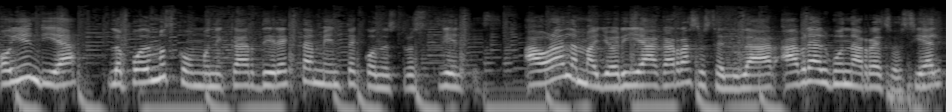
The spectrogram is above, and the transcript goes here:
Hoy en día lo podemos comunicar directamente con nuestros clientes. Ahora la mayoría agarra su celular, abre alguna red social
